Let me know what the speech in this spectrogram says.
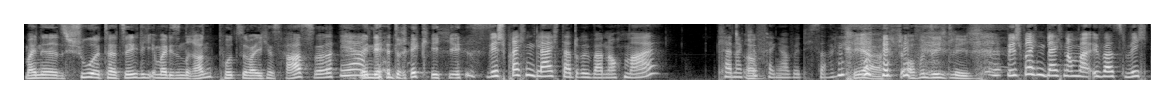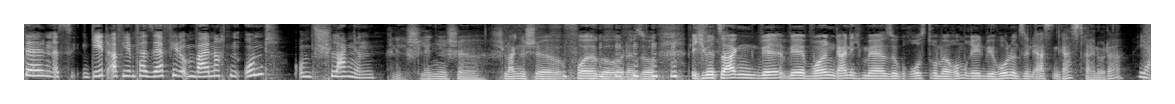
meine Schuhe tatsächlich immer diesen Rand putze, weil ich es hasse, ja. wenn der dreckig ist. Wir sprechen gleich darüber nochmal. Kleiner Cliffhanger, würde ich sagen. Ja, offensichtlich. Wir sprechen gleich nochmal übers Wichteln. Es geht auf jeden Fall sehr viel um Weihnachten und um Schlangen. Eine schlangische, schlangische Folge oder so. Ich würde sagen, wir, wir wollen gar nicht mehr so groß drum herum reden. Wir holen uns den ersten Gast rein, oder? Ja.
